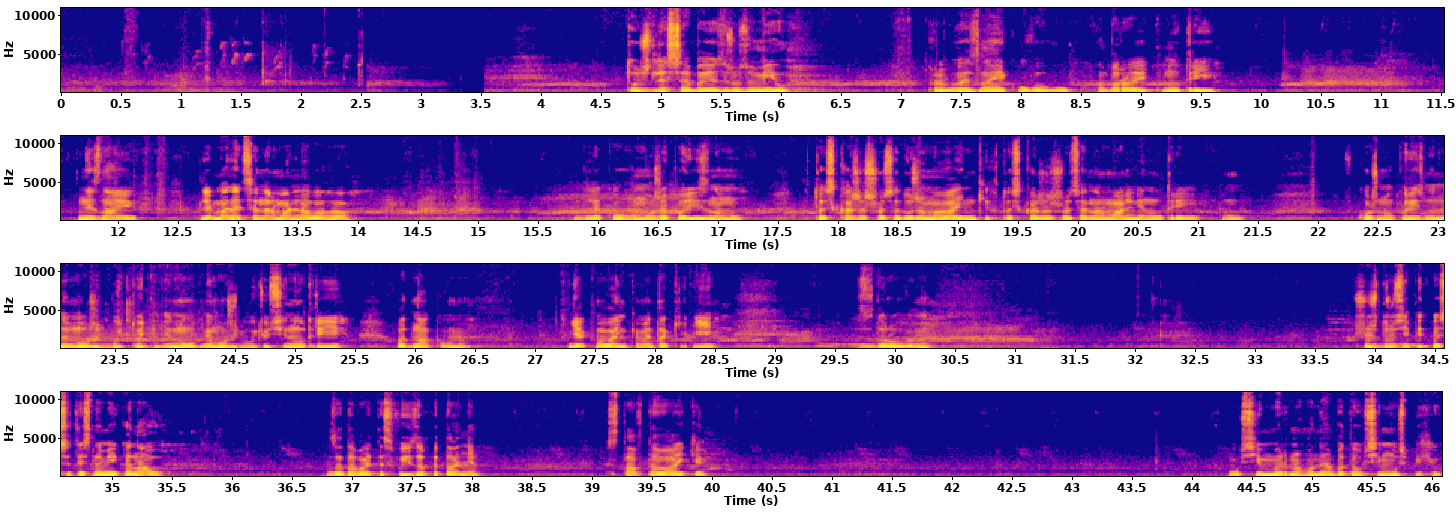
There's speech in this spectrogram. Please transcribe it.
Тож для себе я зрозумів, приблизно яку вагу набирають нутрії. Не знаю. Для мене це нормальна вага. Для кого може по-різному. Хтось каже, що це дуже маленькі, хтось каже, що це нормальні нутрії. Ну, в кожного по-різному. Не можуть бути ну, не можуть бути усі нутрії однаковими. Як маленькими, так і здоровими. Що ж, друзі, підписуйтесь на мій канал, задавайте свої запитання, ставте лайки. Усім мирного неба та усім успіхів!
